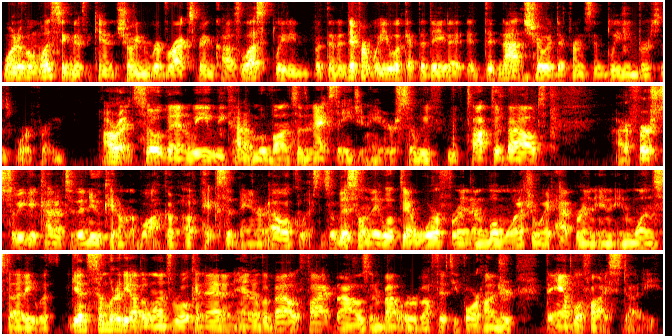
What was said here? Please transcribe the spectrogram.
One of them was significant, showing rivaroxaban caused less bleeding, but then a different way you look at the data, it did not show a difference in bleeding versus warfarin. All right, so then we, we kind of move on to the next agent here. So we've we've talked about our first, so we get kind of to the new kid on the block of apixaban or Eliquis. And so this one, they looked at warfarin and low molecular weight heparin in, in one study with, again, similar to the other ones, we're looking at an N of about 5,000, about, or about 5,400, the Amplify study.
